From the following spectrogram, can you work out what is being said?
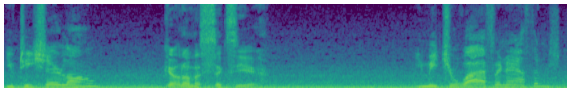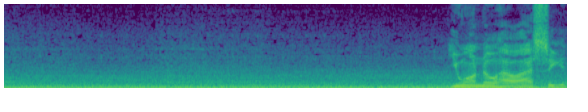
You teach there long? Going on my sixth year. You meet your wife in Athens? You want to know how I see it?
